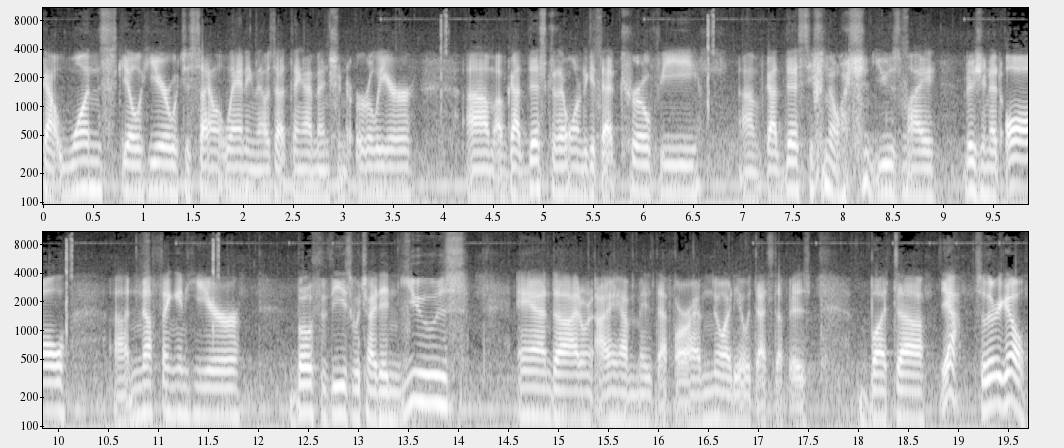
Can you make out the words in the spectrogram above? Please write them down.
Got one skill here, which is Silent Landing. That was that thing I mentioned earlier. Um, I've got this because I wanted to get that trophy. I've got this, even though I didn't use my vision at all. Uh, nothing in here. Both of these, which I didn't use. And uh, I don't. I haven't made it that far. I have no idea what that stuff is. But uh, yeah, so there you go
